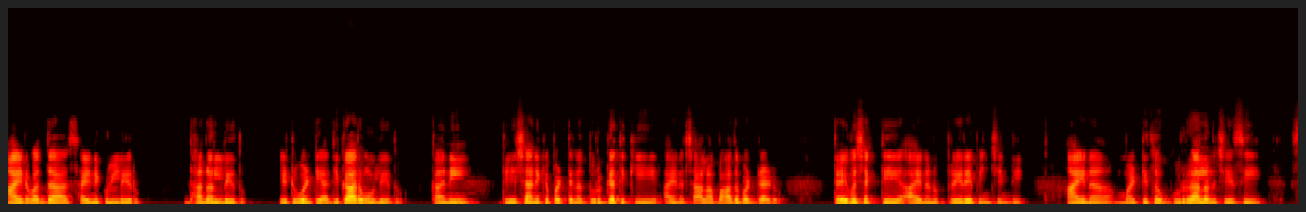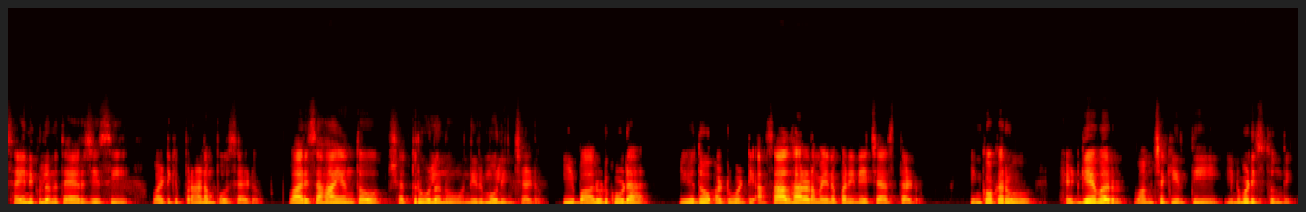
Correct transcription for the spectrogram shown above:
ఆయన వద్ద సైనికులు లేరు ధనం లేదు ఎటువంటి అధికారమూ లేదు. కానీ దేశానికి పట్టిన దుర్గతికి ఆయన చాలా బాధపడ్డాడు. దైవశక్తి ఆయనను ప్రేరేపించింది. ఆయన మట్టితో గుర్రాలను చేసి సైనికులను తయారు చేసి వాటికి ప్రాణం పోశాడు. వారి సహాయంతో శత్రువులను నిర్మూలించాడు. ఈ బాలుడు కూడా ఏదో అటువంటి అసాధారణమైన పనినే చేస్తాడు. ఇంకొకరు హెడ్గేవర్ వంశకీర్తి ఇనుబడిస్తుంది.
